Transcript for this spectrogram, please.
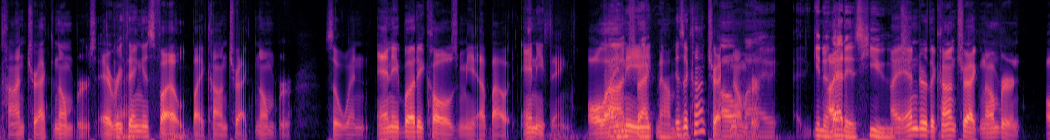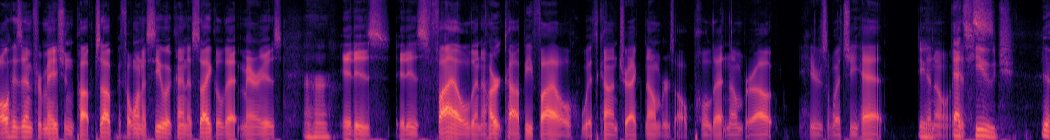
contract numbers everything is filed by contract number so when anybody calls me about anything all I need number. is a contract oh number my, you know I- that is huge. I enter the contract number and all his information pops up if I want to see what kind of cycle that mare is uh-huh. it is it is filed in a hard copy file with contract numbers. I'll pull that number out. Here's what she had. Dude, you know, that's huge. yeah.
